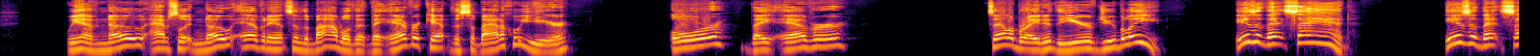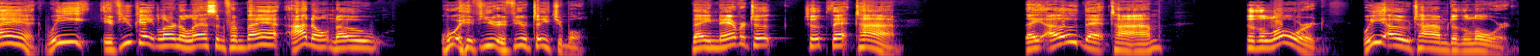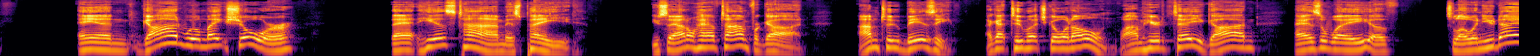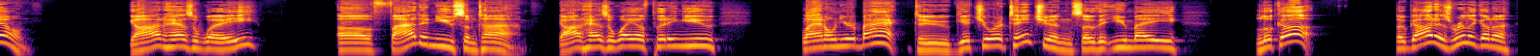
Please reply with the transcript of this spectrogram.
We have no, absolute no evidence in the Bible that they ever kept the sabbatical year or they ever celebrated the year of Jubilee. Isn't that sad? Isn't that sad? We if you can't learn a lesson from that, I don't know if you if you're teachable. They never took took that time. They owed that time to the Lord. We owe time to the Lord. And God will make sure that his time is paid. You say, I don't have time for God. I'm too busy. I got too much going on. Well, I'm here to tell you, God has a way of slowing you down. God has a way of finding you some time. God has a way of putting you flat on your back to get your attention so that you may look up. So God is really going to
